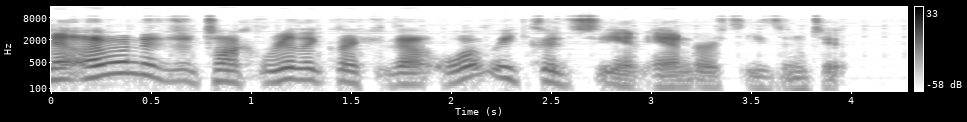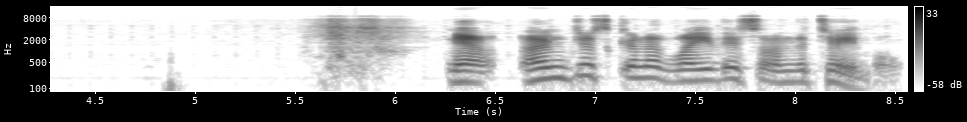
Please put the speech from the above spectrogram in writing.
Now, I wanted to talk really quick about what we could see in Andor Season 2. Now, I'm just going to lay this on the table.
